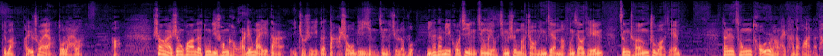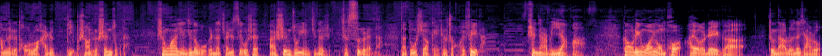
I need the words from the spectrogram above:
对吧？裴帅呀，都来了。好，上海申花的冬季窗口啊，另外一大就是一个大手笔引进的俱乐部。你看他们一口气引进了有情生嘛、赵明剑嘛、冯潇霆、曾诚、朱宝杰。但是从投入上来看的话呢，他们的这个投入还是比不上这个申足的。申花引进的五个人呢全是自由身，而申足引进的这四个人呢，那都需要给这个转会费的，身价不一样啊。郜林、王永珀还有这个郑达伦的加入，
